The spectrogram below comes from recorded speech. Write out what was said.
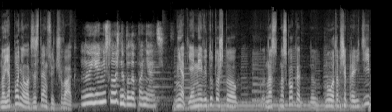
Но я понял экзистенцию, чувак. Ну, ее несложно было понять. Нет, я имею в виду то, что нас- насколько... Ну вот вообще проведи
